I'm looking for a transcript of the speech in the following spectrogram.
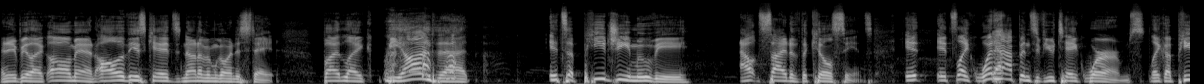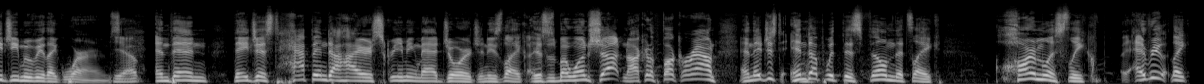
and you'd be like, oh man, all of these kids, none of them going to state. But like beyond that, it's a PG movie outside of the kill scenes. It it's like what happens if you take Worms, like a PG movie like Worms, Yep. and then they just happen to hire Screaming Mad George, and he's like, "This is my one shot, not gonna fuck around," and they just end up with this film that's like harmlessly every like.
